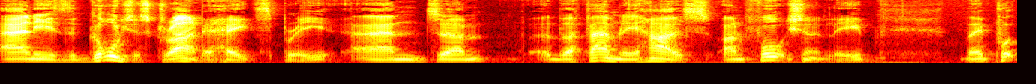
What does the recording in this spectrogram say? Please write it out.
and he's a gorgeous ground at Heytesbury, and um, the family house, unfortunately, they put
